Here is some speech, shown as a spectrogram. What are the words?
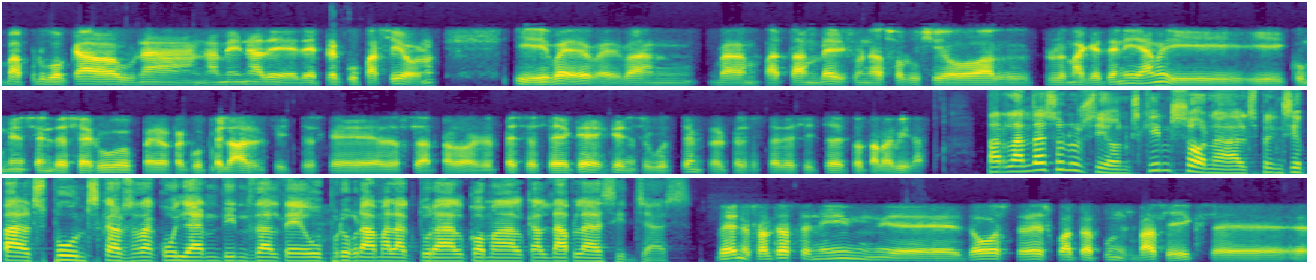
va provocar una, una mena de, de preocupació, no? I bé, van, van patar amb ells una solució al problema que teníem i, i comencem de zero per recuperar els Sitges que, perdó, el PSC que, que hem sigut sempre, el PSC de Sitges tota la vida. Parlant de solucions, quins són els principals punts que es recullen dins del teu programa electoral com a alcaldable de Sitges? Bé, nosaltres tenim eh, dos, tres, quatre punts bàsics. Eh,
